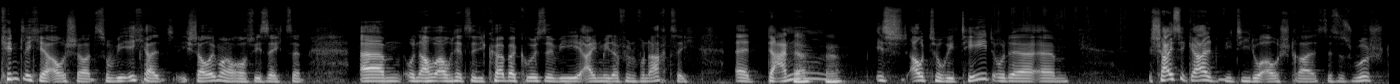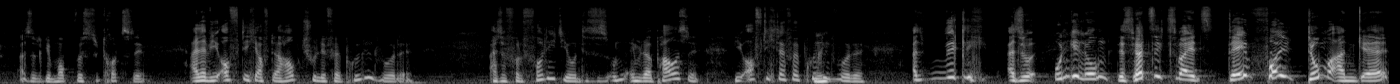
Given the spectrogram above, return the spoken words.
kindlicher ausschaut, so wie ich halt, ich schaue immer noch aus wie 16, ähm, und auch, auch jetzt die Körpergröße wie 1,85 Meter, äh, dann ja, ja. ist Autorität oder ähm, scheißegal, wie die du ausstrahlst, das ist wurscht. Also gemobbt wirst du trotzdem. Alter, wie oft ich auf der Hauptschule verprügelt wurde. Also von Vollidioten, das ist in der Pause. Wie oft ich da verprügelt hm. wurde. Also wirklich, also ungelogen, das hört sich zwar jetzt dem voll dumm an, gell?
